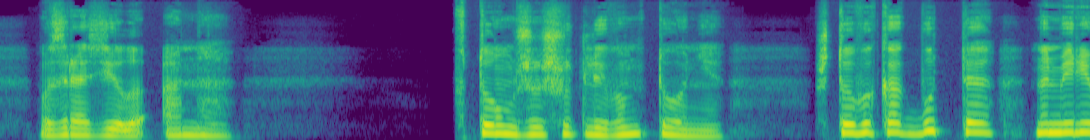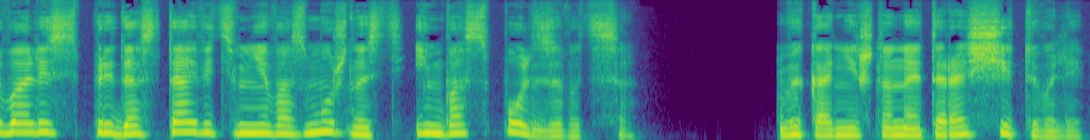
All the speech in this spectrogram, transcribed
— возразила она в том же шутливом тоне, «что вы как будто намеревались предоставить мне возможность им воспользоваться». Вы, конечно, на это рассчитывали,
